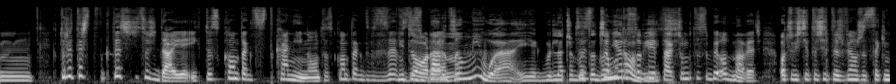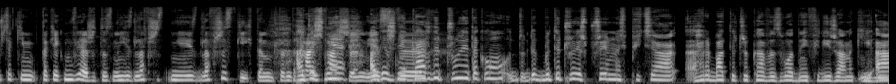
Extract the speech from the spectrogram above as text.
um, który też, też ci coś daje i to jest kontakt z tkaniną, to jest kontakt ze wzorem. I to jest bardzo miłe i jakby dlaczego to, jest, tego nie to robić? Sobie, tak, czemu to sobie odmawiać? Oczywiście to się też wiąże z jakimś takim, tak jak mówiła, że to nie jest dla, nie jest dla wszystkich, ten, ten high fashion nie, jest... Ale też nie każdy czuje taką, jakby ty czujesz przyjemność picia herbaty czy kawy z ładnej filiżanki, mhm. a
